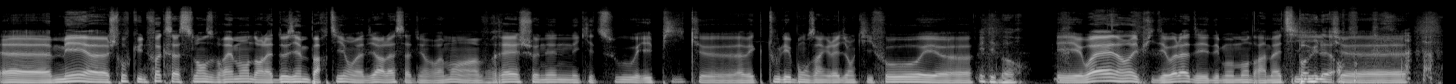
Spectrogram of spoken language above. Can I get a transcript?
Euh, mais euh, je trouve qu'une fois que ça se lance vraiment dans la deuxième partie, on va dire, là, ça devient vraiment un vrai shonen neketsu épique, avec tous les bons ingrédients qu'il faut. Et. Et des morts. et ouais, non, et puis des, voilà, des, des moments dramatiques. Euh,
